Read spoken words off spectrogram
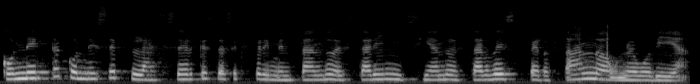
conecta con ese placer que estás experimentando de estar iniciando, de estar despertando a un nuevo día,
